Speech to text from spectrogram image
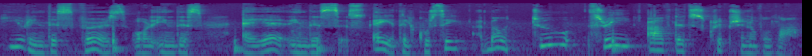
here in this verse or in this ayah, in this ayat al-kursi about two, three of the description of Allah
